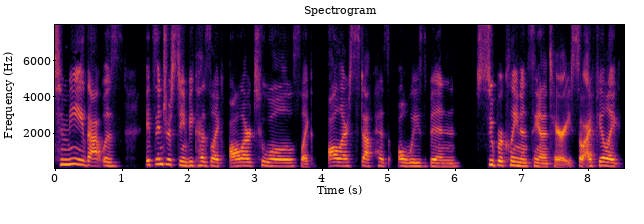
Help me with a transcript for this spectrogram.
to me, that was, it's interesting because like all our tools, like all our stuff has always been super clean and sanitary. So I feel like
